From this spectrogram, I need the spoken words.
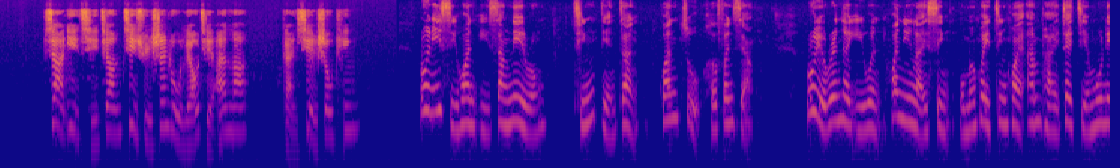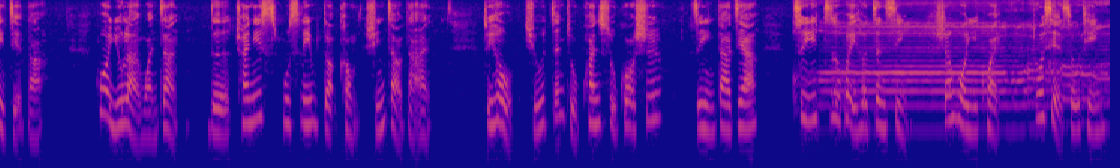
下一期将继续深入了解安拉。感谢收听。若你喜欢以上内容，请点赞、关注和分享。若有任何疑问，欢迎来信，我们会尽快安排在节目内解答。或浏览网站 thechinesemuslim.com 寻找答案。最后，求真主宽恕过失，指引大家赐予智慧和正信，生活愉快。多谢收听。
